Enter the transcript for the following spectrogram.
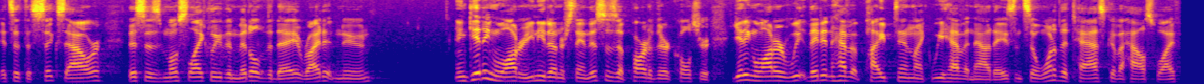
It's at the sixth hour. This is most likely the middle of the day, right at noon. And getting water, you need to understand, this is a part of their culture. Getting water, we, they didn't have it piped in like we have it nowadays. And so, one of the tasks of a housewife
